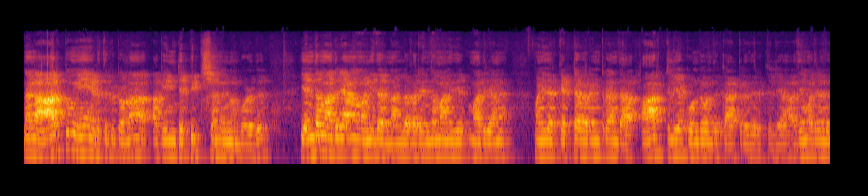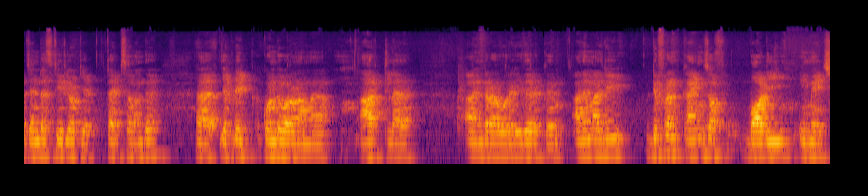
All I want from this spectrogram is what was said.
நாங்கள் ஆர்ட்டும் ஏன் எடுத்துக்கிட்டோன்னா அகைன் டெபிக்ஷன் என்னும் பொழுது எந்த மாதிரியான மனிதர் நல்லவர் எந்த மாதிரி மாதிரியான மனிதர் கெட்டவர் என்று அந்த ஆர்ட்லேயே கொண்டு வந்து காட்டுறது இருக்கு இல்லையா? அதே மாதிரி அந்த ஜெண்டர் ஸ்டீரியோ டைப்ஸை வந்து எப்படி கொண்டு வரோம் நம்ம ஆர்ட்டில் என்ற ஒரு இது இருக்குது அதே மாதிரி different kinds of body image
